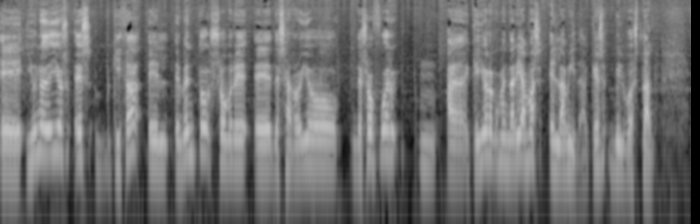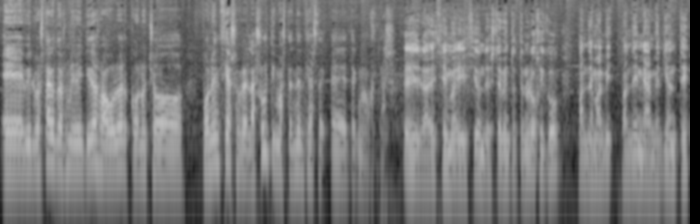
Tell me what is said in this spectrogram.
eh, y uno de ellos es quizá el evento sobre eh, desarrollo de software mm, que yo recomendaría más en la vida, que es Bilbo Stack. Eh, Bilbo Stack 2022 va a volver con ocho ponencias sobre las últimas tendencias te- eh, tecnológicas. La décima edición de este evento tecnológico, pandemia, pandemia mediante,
